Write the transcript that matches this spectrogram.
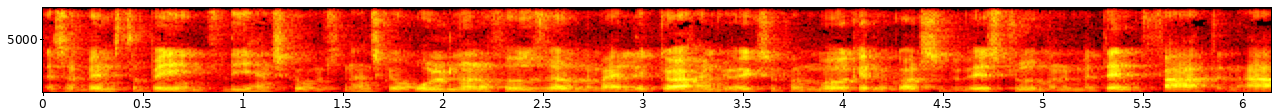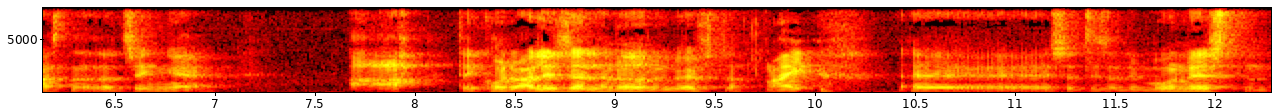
altså venstre ben, fordi han skal, sådan, han skal jo rulle den under fødselsøvlen normalt. Det gør han jo ikke, så på en måde kan det jo godt se bevidst ud, men med den fart, den har, sådan noget, der tænker jeg, ah, den kunne du aldrig selv have noget at løbe efter. Nej, Øh, så, det, så det må næsten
